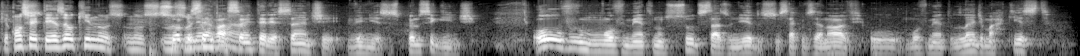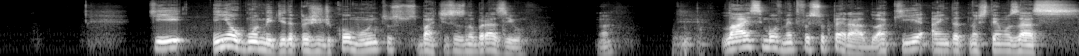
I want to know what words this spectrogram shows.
Que com certeza é o que nos, nos, Sua nos observação interessante, Vinícius, pelo seguinte. Houve um movimento no sul dos Estados Unidos, no século XIX, o movimento landmarquista, que em alguma medida prejudicou muito os batistas no Brasil. Né? Lá esse movimento foi superado. Aqui ainda nós temos as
